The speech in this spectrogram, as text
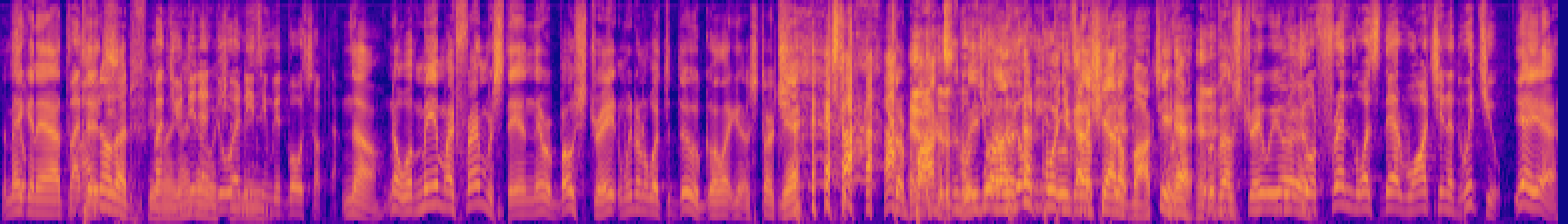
The So- making out, the but- tits. I know that feeling. But you I didn't do you anything mean. with both of them. No, no. Well, me and my friend were standing. They were both straight, and we don't know what to do. Go like you know, start Yeah. start boxing Oh, with each you're- other. you're- At that point, you got a shadow box. Yeah. Prove how straight we are. Your friend was there watching it with you. Yeah, yeah.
